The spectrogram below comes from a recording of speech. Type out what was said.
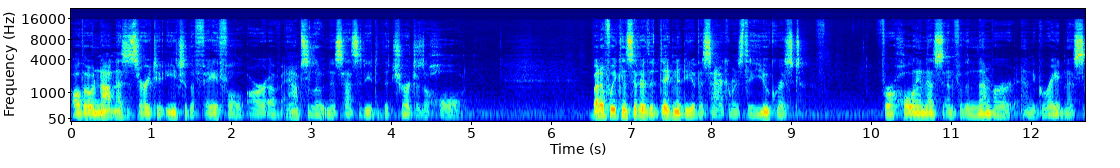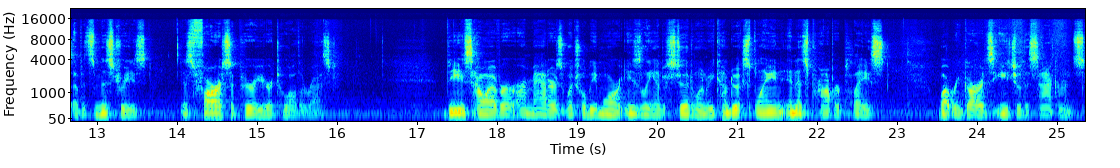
although not necessary to each of the faithful, are of absolute necessity to the church as a whole. But if we consider the dignity of the sacraments, the Eucharist, for holiness and for the number and greatness of its mysteries, is far superior to all the rest. These, however, are matters which will be more easily understood when we come to explain in its proper place what regards each of the sacraments.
